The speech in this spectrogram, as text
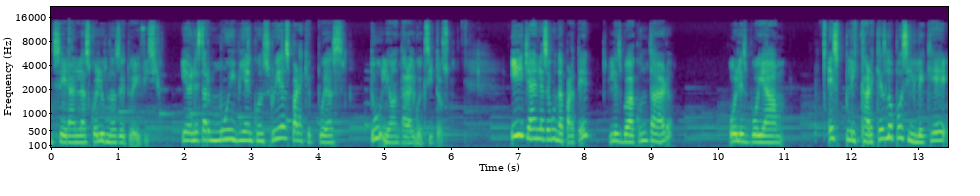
serán las columnas de tu edificio y deben estar muy bien construidas para que puedas tú levantar algo exitoso. Y ya en la segunda parte les voy a contar o les voy a explicar qué es lo posible que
